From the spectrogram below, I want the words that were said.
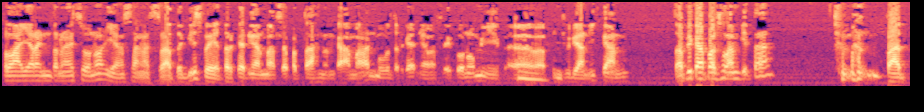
pelayaran internasional yang sangat strategis baik terkait dengan masa pertahanan keamanan maupun terkait dengan masa ekonomi uh, pencurian ikan. Tapi kapal selam kita cuma empat,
